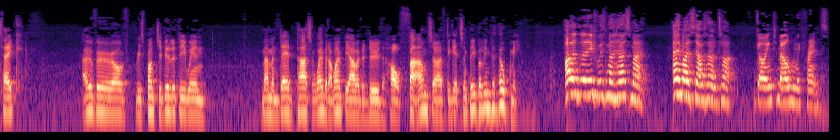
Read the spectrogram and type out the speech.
take over of responsibility when mum and dad pass away, but I won't be able to do the whole farm, so I have to get some people in to help me. I live with my housemate and myself sometimes. Going to Melbourne with friends.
